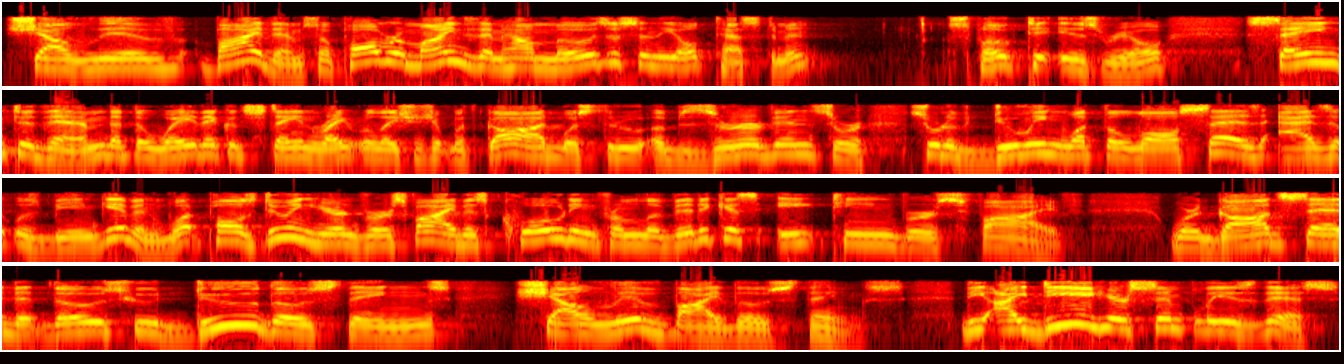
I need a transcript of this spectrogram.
shall live by them. So Paul reminds them how Moses in the Old Testament spoke to Israel, saying to them that the way they could stay in right relationship with God was through observance or sort of doing what the law says as it was being given. What Paul's doing here in verse 5 is quoting from Leviticus 18 verse 5, where God said that those who do those things shall live by those things. The idea here simply is this,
